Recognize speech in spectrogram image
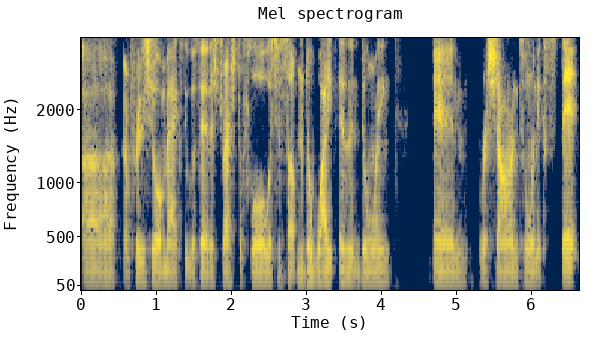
Uh, I'm pretty sure Maxi was there to stretch the floor, which is something Dwight isn't doing and Richaun to an extent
